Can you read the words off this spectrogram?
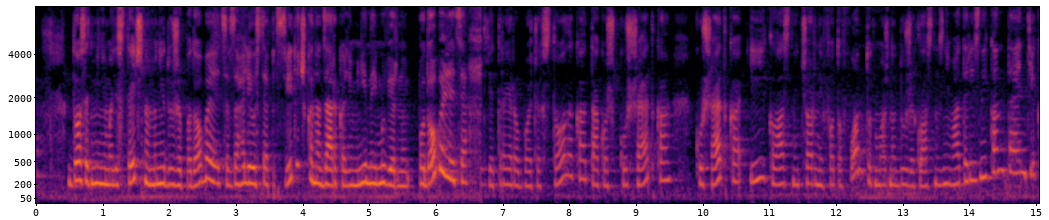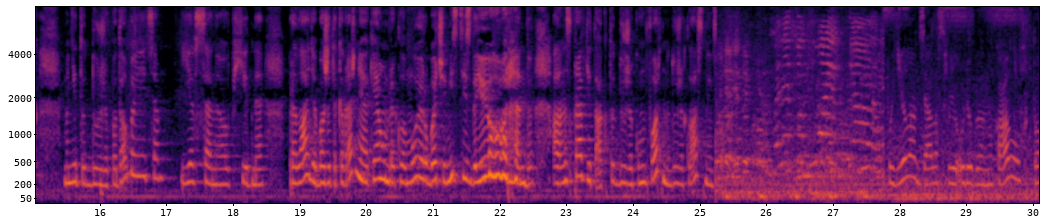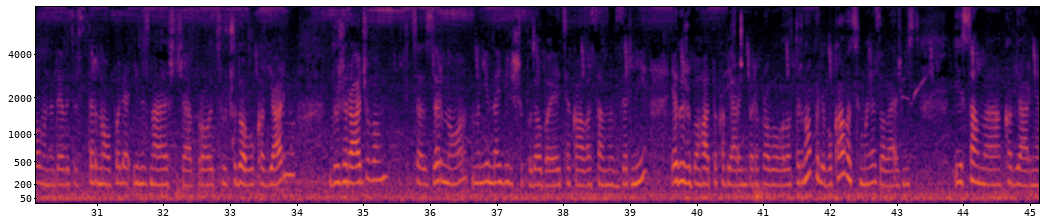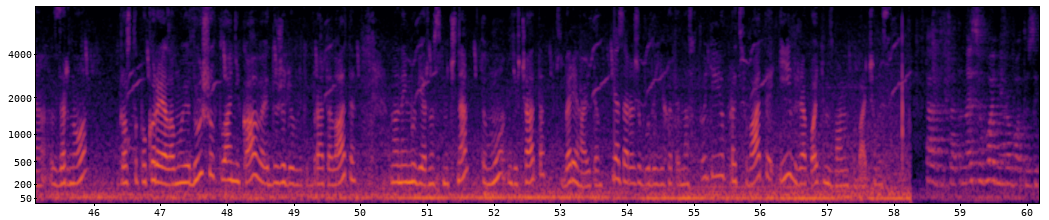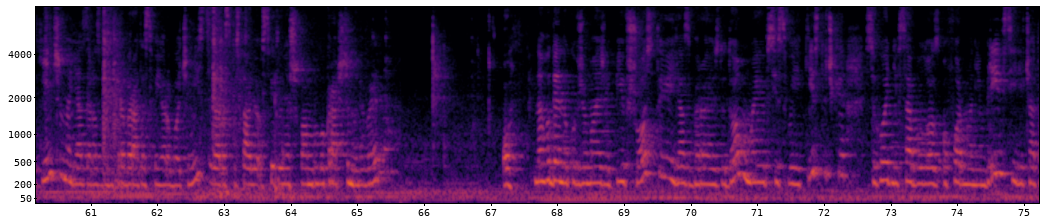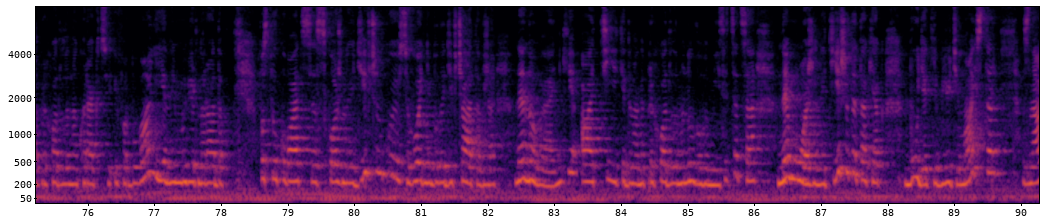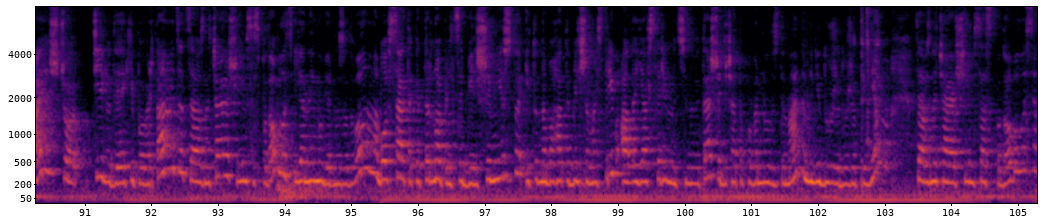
Досить мінімалістично, мені дуже подобається. Взагалі, ось ця підсвіточка на дзеркалі мені неймовірно подобається. Тут є три робочих столика, також кушетка, кушетка і класний чорний фотофон. Тут можна дуже класно знімати різний контентик. Мені тут дуже подобається. Є все необхідне приладдя. Боже, таке враження, як я вам рекламую робоче місце і здаю його в оренду. Але насправді так, тут дуже комфортно, дуже класно. Поїла, взяла свою улюблену каву. Хто мене дивиться з Тернополя і не знає ще про цю чудову кав'ярню. Дуже раджу вам. Це зерно. Мені найбільше подобається кава саме в зерні. Я дуже багато кав'ярень перепробувала в Тернополі, бо кава це моя залежність. І саме кав'ярня зерно просто покорила мою душу в плані кави. І дуже люблю тут брати лати. Воно неймовірно смачне, тому дівчата зберігайте. Я зараз же буду їхати на студію, працювати і вже потім з вами побачимось. Так, дівчата, на сьогодні робота закінчена. Я зараз буду прибирати своє робоче місце. Зараз поставлю освітлення, щоб вам було краще мене видно. О, На годиннику вже майже пів шостої. Я збираюсь додому, маю всі свої кісточки. Сьогодні все було з оформленням брів. Всі дівчата приходили на корекцію і фарбування. Я неймовірно рада поспілкуватися з кожною дівчинкою. Сьогодні були дівчата вже не новенькі, а ті, які до мене приходили минулого місяця. Це не може не тішити, так як будь-який б'юті майстер знає, що ті люди, які повертаються, це означає, що їм все сподобалось, і я неймовірно задоволена, бо все-таки Тернопіль це більше місто, і тут набагато більше майстрів. Але я все рівно ціную те, що дівчата повернулись до мене. Мені дуже дуже приємно. Це означає, що їм все сподобалося.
